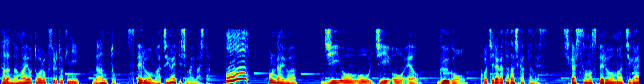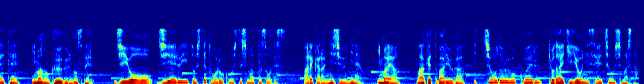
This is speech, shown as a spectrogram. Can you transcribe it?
ただ名前を登録するときに、なんと、スペルを間違えてしまいました。えー、本来は GOOGOL、Google、こちらが正しかったんです。しかしそのスペルを間違えて、今の Google のスペル、GOOGLE として登録をしてしまったそうです。あれから22年、今やマーケットバリューが1兆ドルを超える巨大企業に成長しました。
